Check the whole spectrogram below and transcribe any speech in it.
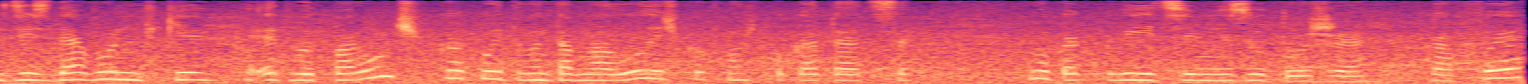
Здесь довольно-таки, это вот паромчик какой-то, вон там на лодочках может покататься. Ну, как видите, внизу тоже кафе.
